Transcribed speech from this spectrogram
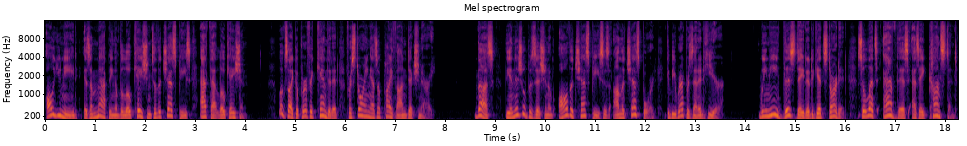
all you need is a mapping of the location to the chess piece at that location. Looks like a perfect candidate for storing as a Python dictionary. Thus, the initial position of all the chess pieces on the chessboard could be represented here. We need this data to get started, so let's add this as a constant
